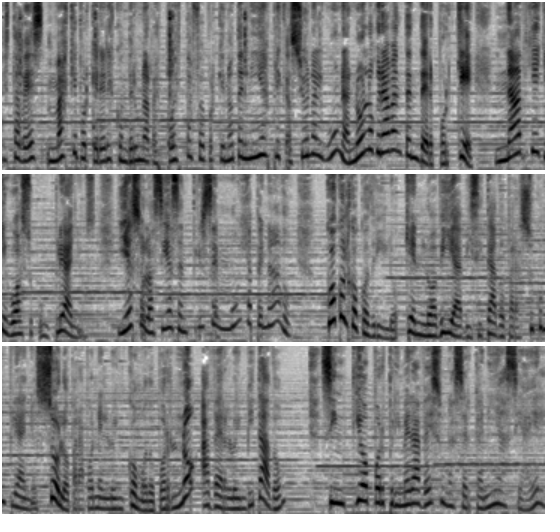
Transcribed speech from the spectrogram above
Esta vez, más que por querer esconder una respuesta, fue porque no tenía explicación alguna, no lograba entender por qué nadie llegó a su cumpleaños, y eso lo hacía sentirse muy apenado. Coco el cocodrilo, quien lo había visitado para su cumpleaños solo para ponerlo incómodo por no haberlo invitado, sintió por primera vez una cercanía hacia él.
